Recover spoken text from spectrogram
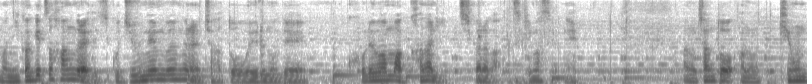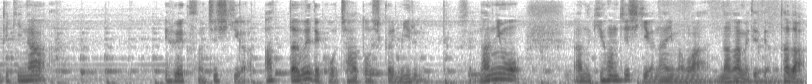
まあ、2ヶ月半ぐらいで10年分ぐらいのチャートを終えるのでこれはまあかなり力がつきますよね。あのちゃんとあの基本的な FX の知識があった上でこうチャートをしっかり見るってことですね。何にもあの基本知識がないまま眺めててもただ、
